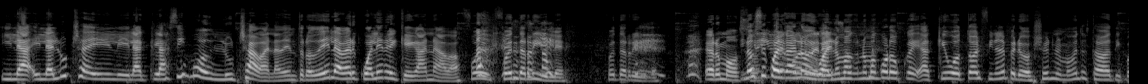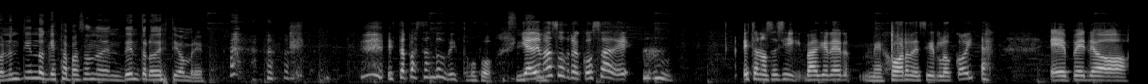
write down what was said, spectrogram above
y la, y la lucha y el clasismo luchaban adentro de él a ver cuál era el que ganaba. Fue, fue terrible. Fue terrible. Hermoso. No sé cuál ganó igual, no me, eso. no me acuerdo qué- a qué votó al final, pero yo en el momento estaba tipo, no entiendo qué está pasando en- dentro de este hombre. Está pasando de todo. Sí, y además otra cosa de... Esto no sé si va a querer mejor decirlo Coy, eh, pero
